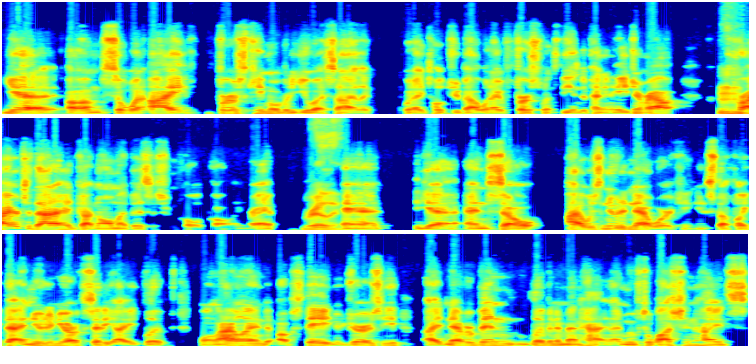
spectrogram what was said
Yeah um so when i first came over to usi like what i told you about when i first went to the independent agent route mm-hmm. prior to that i had gotten all my business from cold calling right? Really? And yeah and so I was new to networking and stuff like that. And new to New York City. I lived Long Island, upstate, New Jersey. I'd never been living in Manhattan. I moved to Washington Heights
